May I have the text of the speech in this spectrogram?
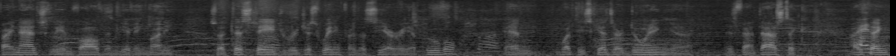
financially involved in giving money. So at this stage, we're just waiting for the CRA approval. Sure. And what these kids are doing uh, is fantastic. I And think,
